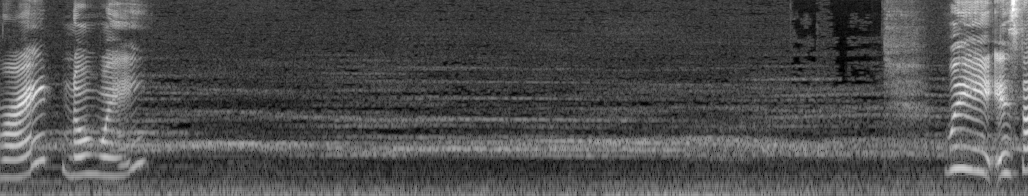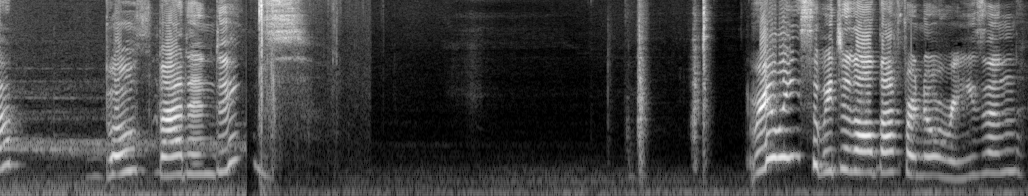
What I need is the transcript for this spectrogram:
Right? No way. Wait, is that both bad endings? Really? So we did all that for no reason?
